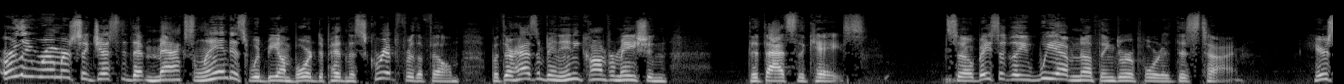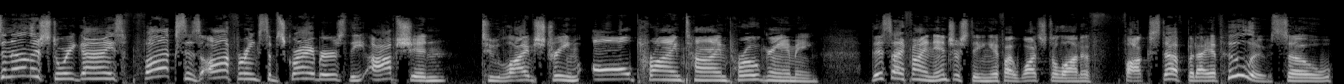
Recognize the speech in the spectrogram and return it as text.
Early rumors suggested that Max Landis would be on board to pen the script for the film, but there hasn't been any confirmation that that's the case. So basically, we have nothing to report at this time. Here's another story, guys. Fox is offering subscribers the option to live stream all primetime programming. This I find interesting if I watched a lot of Fox stuff, but I have Hulu, so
